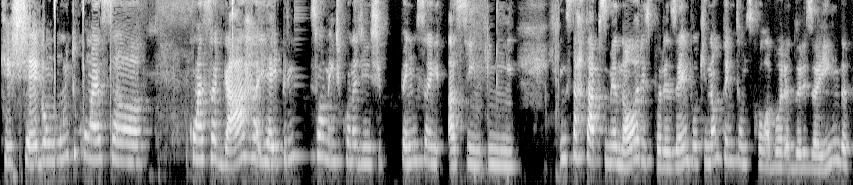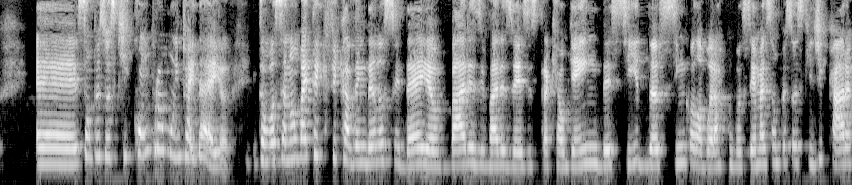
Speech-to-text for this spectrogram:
que chegam muito com essa com essa garra e aí principalmente quando a gente pensa assim em, em startups menores, por exemplo, que não tem tantos colaboradores ainda, é, são pessoas que compram muito a ideia. Então você não vai ter que ficar vendendo a sua ideia várias e várias vezes para que alguém decida sim colaborar com você, mas são pessoas que de cara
